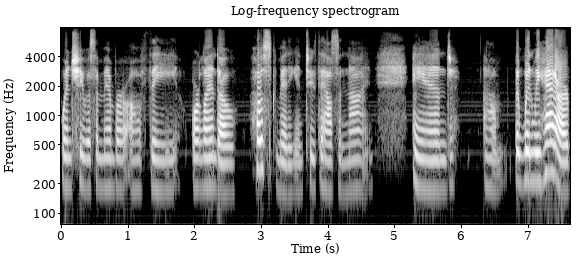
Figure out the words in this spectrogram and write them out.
when she was a member of the Orlando host committee in 2009, and um, when we had our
